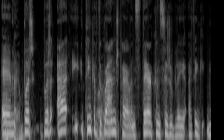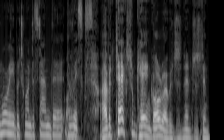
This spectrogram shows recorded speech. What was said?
Um, okay. But but uh, think of the grandparents; they're considerably, I think, more able to understand the, the risks. I have a text from Kane Galway, which is an interesting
